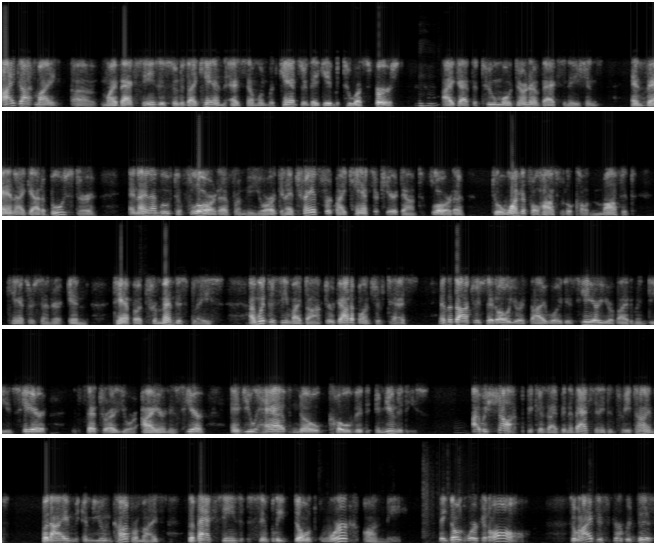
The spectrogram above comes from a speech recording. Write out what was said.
I got my uh, my vaccines as soon as I can. As someone with cancer, they gave it to us 1st mm-hmm. I got the two Moderna vaccinations, and then I got a booster. And then I moved to Florida from New York, and I transferred my cancer care down to Florida to a wonderful hospital called Moffitt Cancer Center in Tampa. Tremendous place. I went to see my doctor, got a bunch of tests, and the doctor said, "Oh, your thyroid is here, your vitamin D is here, etc. Your iron is here." And you have no COVID immunities. I was shocked because I've been vaccinated three times, but I'm immune compromised. The vaccines simply don't work on me. They don't work at all. So when I discovered this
